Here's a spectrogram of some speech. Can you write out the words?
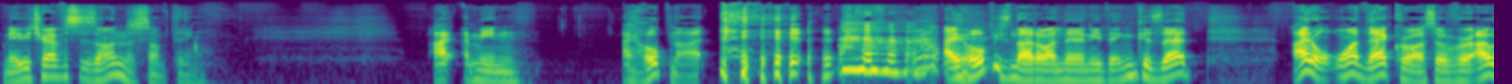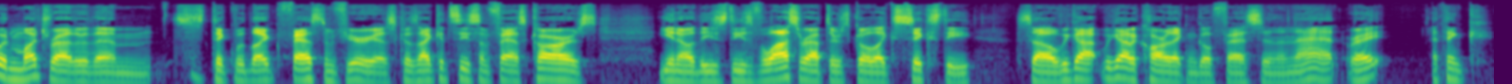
maybe Travis is on to something. I I mean, I hope not. I hope he's not on to anything because that I don't want that crossover. I would much rather them stick with like Fast and Furious because I could see some fast cars. You know, these these Velociraptors go like sixty, so we got we got a car that can go faster than that, right? I think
